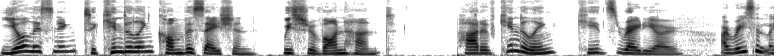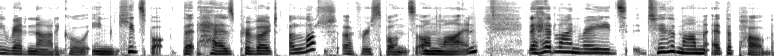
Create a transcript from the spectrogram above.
You're listening to Kinderling Conversation with Shevonne Hunt, part of Kinderling Kids Radio. I recently read an article in Kidspot that has provoked a lot of response online. The headline reads To the mum at the pub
